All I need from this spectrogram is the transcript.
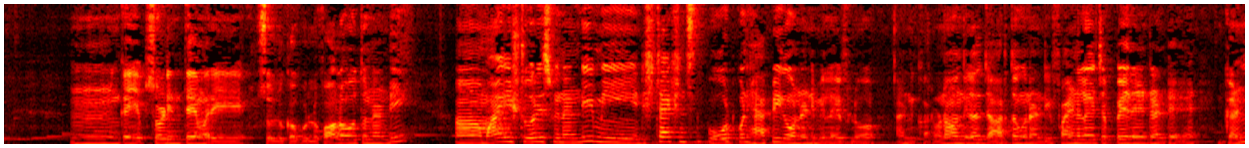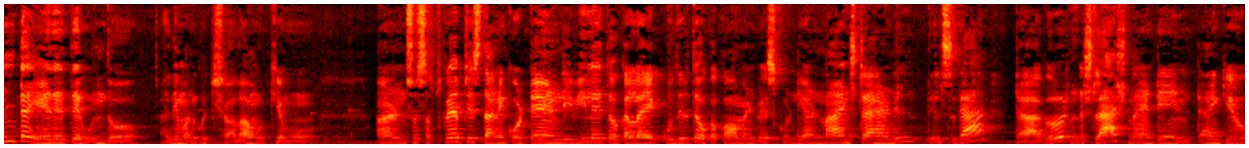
ఇంకా ఎపిసోడ్ ఇంతే మరి. సొల్లు కబుర్లు ఫాలో అవుతుండండి. మా ఈ స్టోరీస్ వినండి మీ డిస్ట్రాక్షన్స్ని పోగొట్టుకొని హ్యాపీగా ఉండండి మీ లైఫ్లో అండ్ కరోనా ఉంది కదా జాగ్రత్తగా ఉండండి. ఫైనల్గా చెప్పేది ఏంటంటే గంట ఏదైతే ఉందో అది మనకు చాలా ముఖ్యము. అండ్ సో సబ్స్క్రైబ్ చేసి దాన్ని కొట్టేయండి. వీలైతే ఒక లైక్ కుదిరితే ఒక కామెంట్ వేసుకోండి. అండ్ నా ఇన్స్టా హ్యాండిల్ తెలుసుగా Tagore slash nineteen thank you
